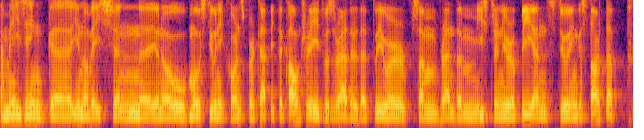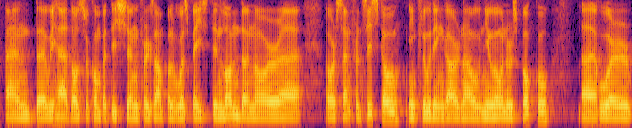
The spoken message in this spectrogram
amazing uh, innovation, uh, you know, most unicorns per capita country. It was rather that we were some random Eastern Europeans doing a startup, and uh, we had also competition, for example, who was based in London or uh, or San Francisco, including our now new owners, Boku, uh, who were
